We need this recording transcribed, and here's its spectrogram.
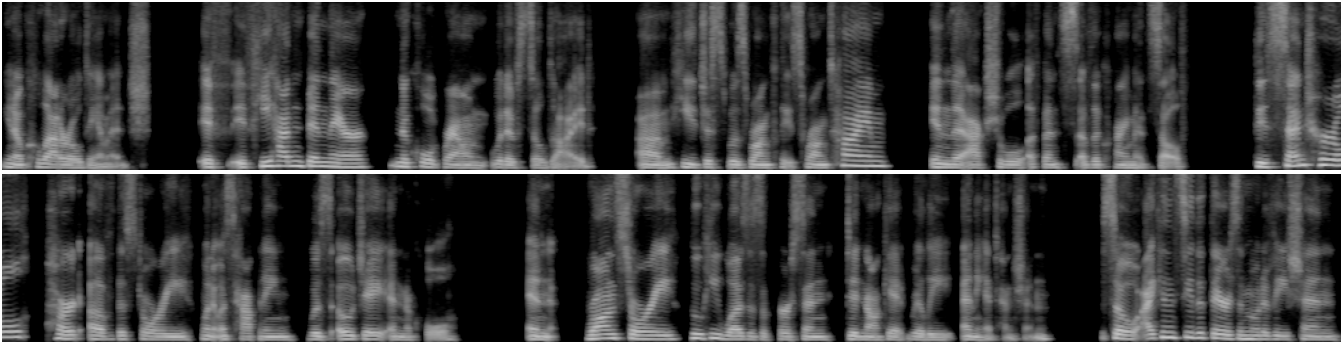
you know, collateral damage if if he hadn't been there, Nicole Brown would have still died. Um, he just was wrong place, wrong time in the actual offense of the crime itself. The central part of the story when it was happening was OJ and Nicole. And Ron's story, who he was as a person, did not get really any attention. So I can see that there's a motivation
